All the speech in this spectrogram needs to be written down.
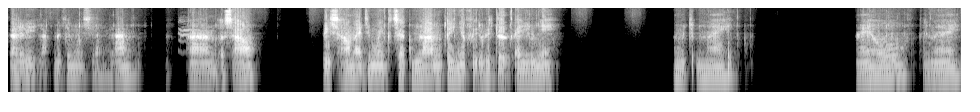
cái đi, lát nữa thì mình sẽ làm. À nữa sao vì sau này thì mình sẽ cùng làm tí nhất vị phía trượt anh luôn nhỉ? Làm chỗ này. Này ô, cái này.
